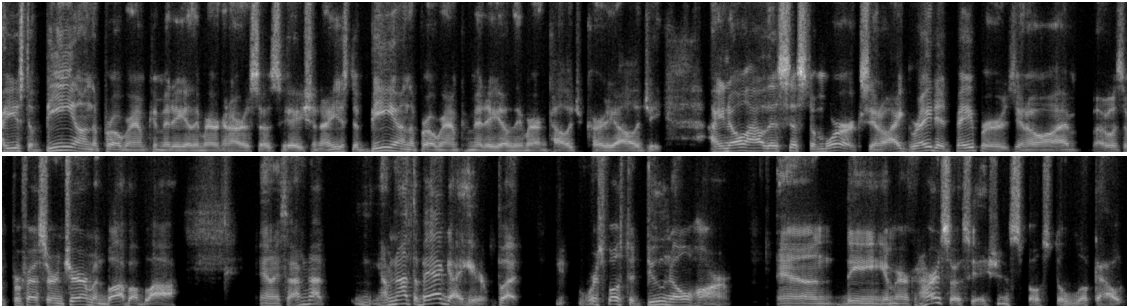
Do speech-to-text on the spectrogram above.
I used to be on the program committee of the American Heart Association. I used to be on the program committee of the American College of Cardiology. I know how this system works. You know, I graded papers. You know, I'm, I was a professor and chairman. Blah blah blah. And I said, I'm not, I'm not the bad guy here, but we're supposed to do no harm. And the American Heart Association is supposed to look out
